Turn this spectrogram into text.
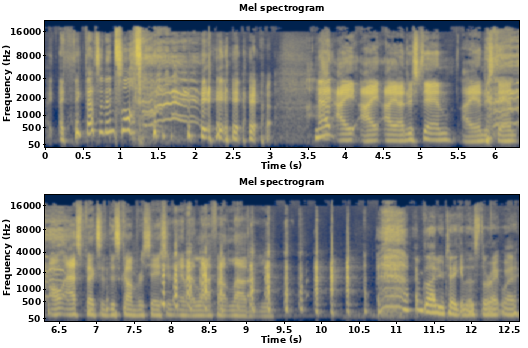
I I think that's an insult. I, I, I understand. I understand all aspects of this conversation, and I laugh out loud at you. I'm glad you're taking this the right way.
